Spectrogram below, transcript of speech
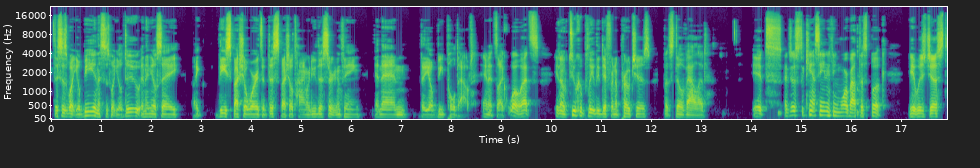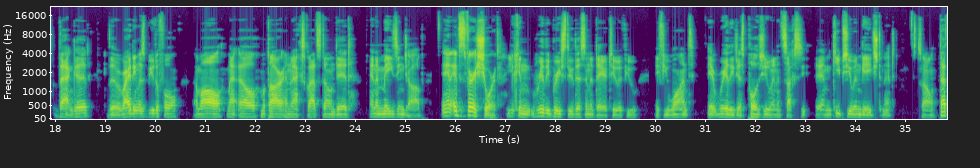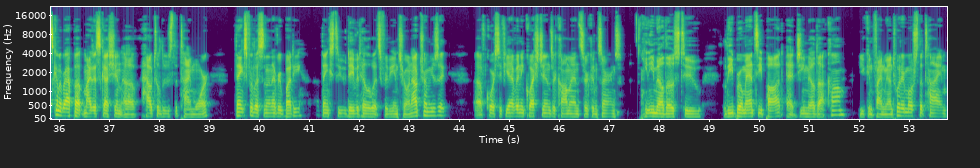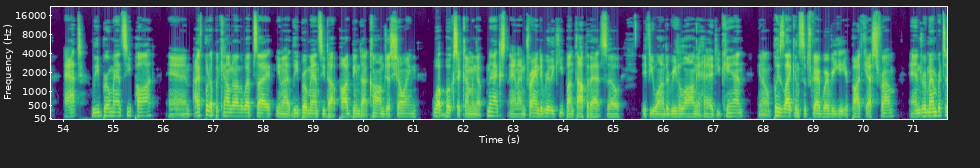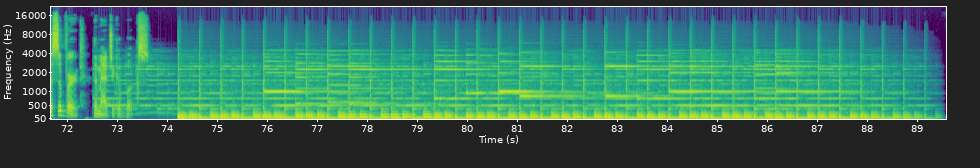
this is what you'll be, and this is what you'll do, and then you'll say, like, these special words at this special time or do this certain thing, and then they'll be pulled out. And it's like, whoa, that's you know two completely different approaches, but still valid. It I just I can't say anything more about this book. It was just that good. The writing was beautiful. Amal, Matt L. Mohtar, and Max Gladstone did an amazing job. And it's very short. You can really breeze through this in a day or two if you if you want. It really just pulls you in and sucks and keeps you engaged in it. So that's going to wrap up my discussion of how to lose the time war. Thanks for listening, everybody. Thanks to David Hilowitz for the intro and outro music. Uh, of course, if you have any questions or comments or concerns, you can email those to libromancypod at gmail.com. You can find me on Twitter most of the time at libromancypod. And I've put up a calendar on the website, you know, at libromancy.podbean.com, just showing what books are coming up next. And I'm trying to really keep on top of that. So if you wanted to read along ahead, you can. You know, please like and subscribe wherever you get your podcasts from. And remember to subvert the magic of books.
